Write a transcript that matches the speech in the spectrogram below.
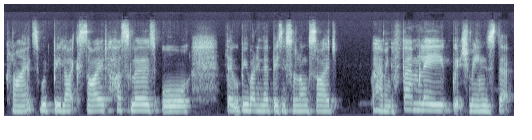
clients would be like side hustlers or they will be running their business alongside having a family, which means that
